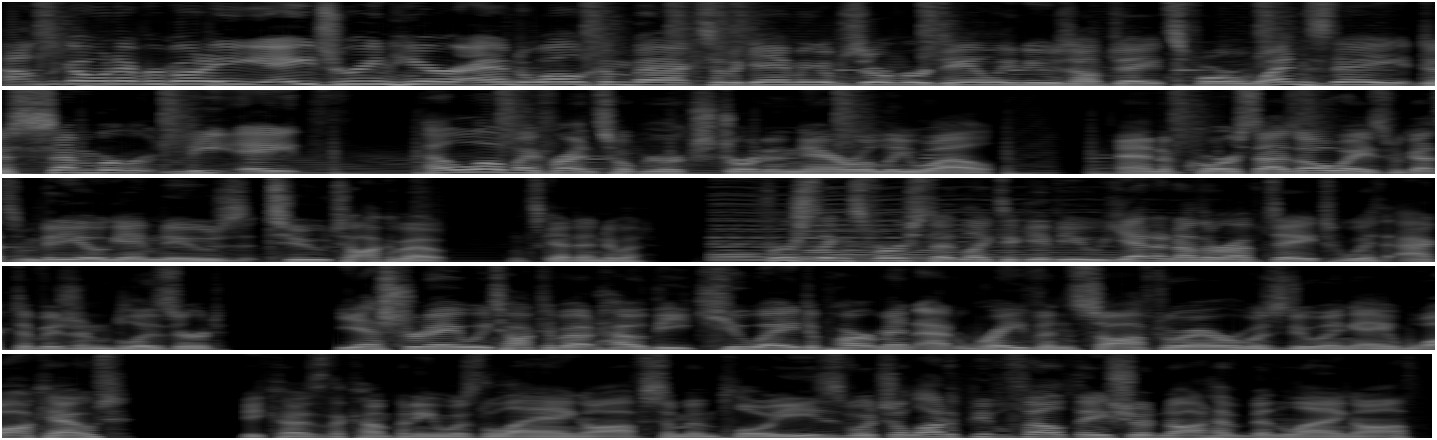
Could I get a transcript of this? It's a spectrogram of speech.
How's it going, everybody? Adrian here, and welcome back to the Gaming Observer Daily News Updates for Wednesday, December the 8th. Hello, my friends. Hope you're extraordinarily well. And of course, as always, we got some video game news to talk about. Let's get into it. First things first, I'd like to give you yet another update with Activision Blizzard. Yesterday, we talked about how the QA department at Raven Software was doing a walkout because the company was laying off some employees, which a lot of people felt they should not have been laying off.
